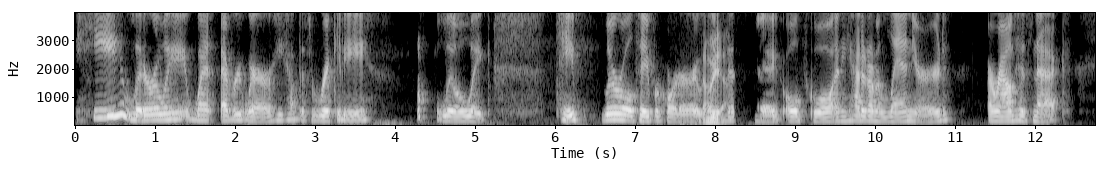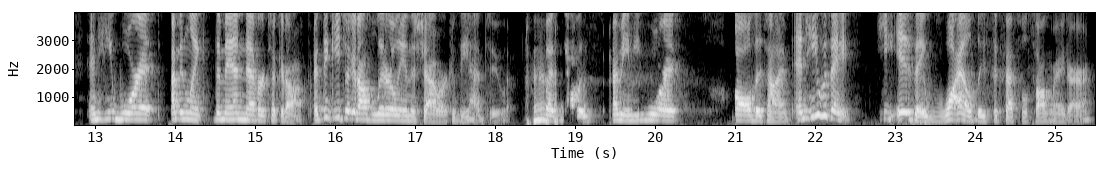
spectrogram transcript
he literally went everywhere. He had this rickety little like tape, literal tape recorder. It was Oh, like yeah. this big, old school, and he had it on a lanyard around his neck. And he wore it. I mean, like the man never took it off. I think he took it off literally in the shower because he had to. But that was, I mean, he wore it all the time. And he was a, he is a wildly successful songwriter.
